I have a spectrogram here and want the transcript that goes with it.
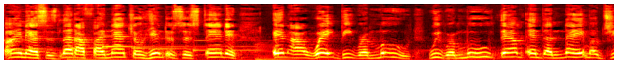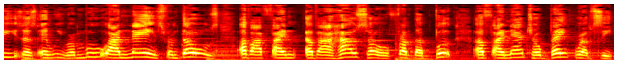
finances. Let our financial hindrances standing in our way be removed. We remove them in the name of Jesus, and we remove our names from those of our fin- of our household from the book of financial bankruptcy.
